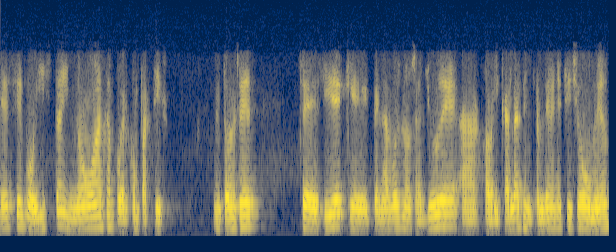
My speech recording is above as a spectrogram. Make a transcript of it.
es egoísta y no vas a poder compartir. Entonces, se decide que Penagos nos ayude a fabricar la central de beneficio húmedo,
